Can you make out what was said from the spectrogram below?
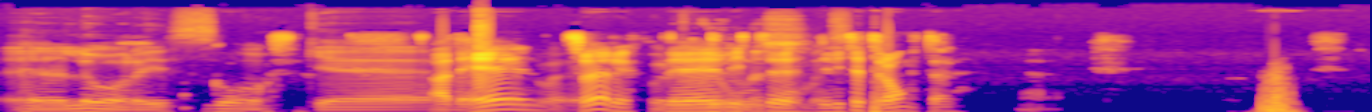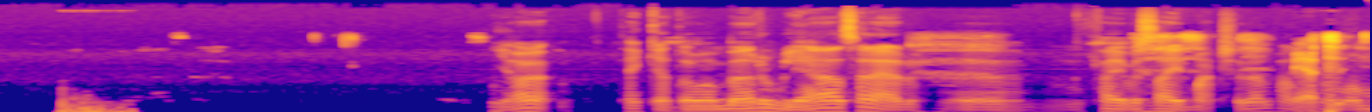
eh, Loris och... Eh, ja, det är, så är det. Det är, lite, det är lite trångt där. Ja, jag tänker att de har roliga så här uh, five side matcher i alla fall. Jag,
